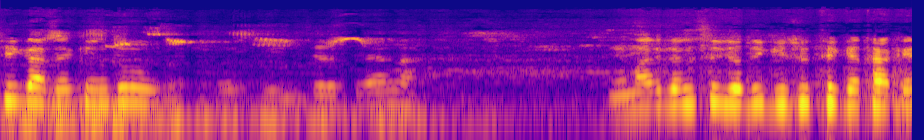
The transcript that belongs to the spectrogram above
ঠিক আছে কিন্তু এমার্জেন্সি যদি কিছু থেকে থাকে।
